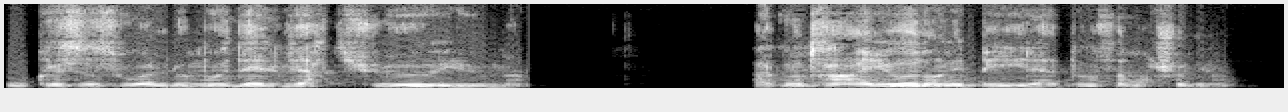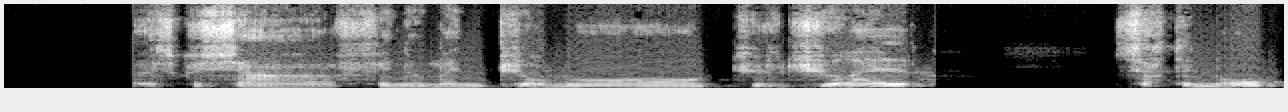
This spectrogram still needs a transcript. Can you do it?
ou que ce soit le modèle vertueux et humain. A contrario, dans les pays latins, ça marche bien. Est-ce que c'est un phénomène purement culturel? Certainement.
